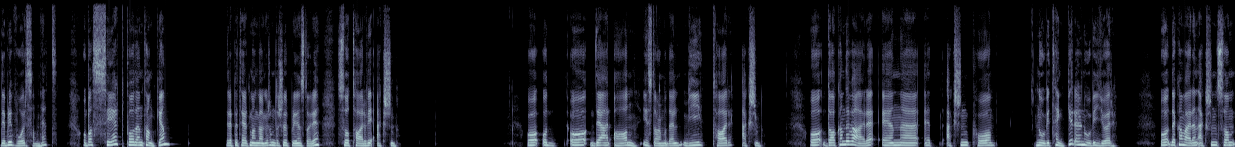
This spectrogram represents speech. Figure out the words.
det blir vår sannhet. Og basert på den tanken repetert mange ganger som til slutt blir en story, så tar vi action. Og, og, og det er A-en i Star-modellen. Vi tar action. Og da kan det være en et action på noe vi tenker, eller noe vi gjør. Og det kan være en action som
